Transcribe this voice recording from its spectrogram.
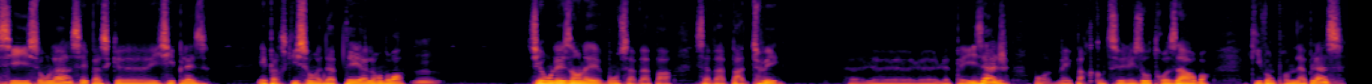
S'ils sont là, c'est parce qu'ils s'y plaisent et parce qu'ils sont adaptés à l'endroit. Hmm. Si on les enlève, bon, ça va pas, ça va pas tuer euh, le, le- le paysage. Bon, mais par contre, c'est les autres arbres qui vont prendre la place.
